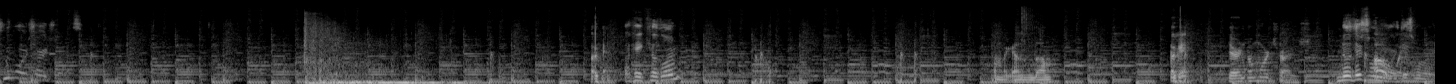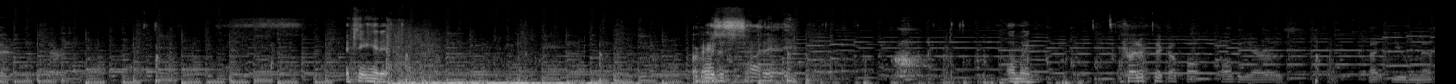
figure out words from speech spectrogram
two more church ones. Okay. Okay, killed one. Oh my god, I'm dumb. Okay, there are no more charged. No, there's one oh, more. wait, there's one more. There, there is I can't hit it. Okay. I just shot it. Oh my. Try to pick up all, all the arrows that you miss.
